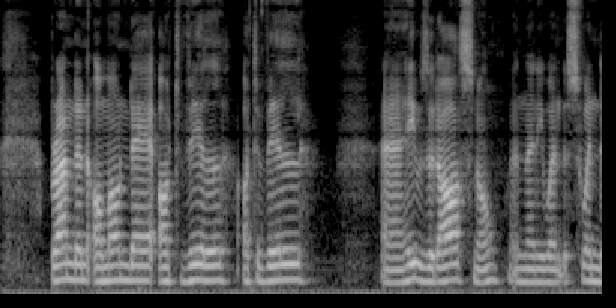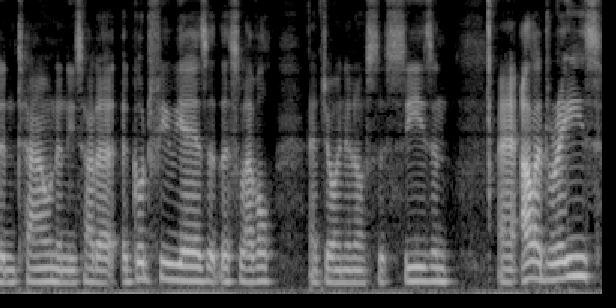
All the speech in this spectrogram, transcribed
Brandon Omonde Otville, Otville uh, he was at Arsenal and then he went to Swindon Town and he's had a, a good few years at this level, uh, joining us this season. Uh, Aled Rees,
